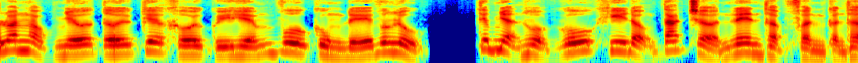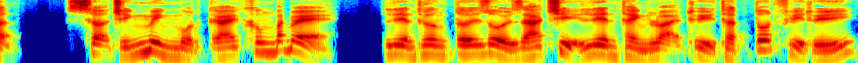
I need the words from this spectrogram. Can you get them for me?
Loan Ngọc nhớ tới kia khối quý hiếm vô cùng đế vương lục, tiếp nhận hộp gỗ khi động tác trở nên thập phần cẩn thận, sợ chính mình một cái không bắt bẻ, liền thương tới rồi giá trị liên thành loại thủy thật tốt phỉ thúy.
